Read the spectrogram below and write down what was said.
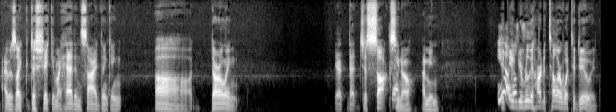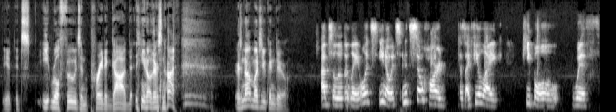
I was like just shaking my head inside, thinking, "Oh, darling, yeah, that just sucks." Yeah. You know, I mean, Yeah, it, it'd well, be really hard to tell her what to do. It, it, it's eat real foods and pray to God that you know there's not there's not much you can do. absolutely. Well, it's you know, it's and it's so hard because I feel like people with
